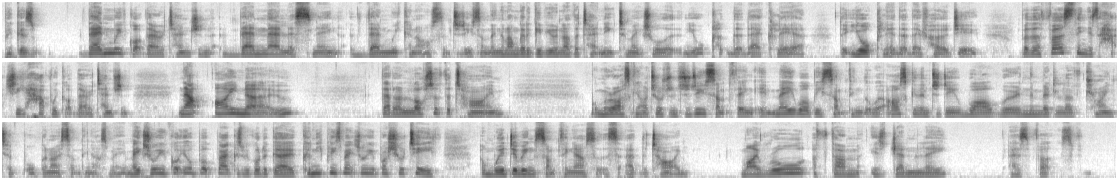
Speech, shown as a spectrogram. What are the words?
because then we've got their attention, then they're listening, then we can ask them to do something. And I'm going to give you another technique to make sure that you're that they're clear, that you're clear that they've heard you. But the first thing is actually have we got their attention? Now, I know that a lot of the time when we're asking our children to do something, it may well be something that we're asking them to do while we're in the middle of trying to organise something else. Make sure you've got your book bag because we've got to go. Can you please make sure you brush your teeth? And we're doing something else at the, at the time. My rule of thumb is generally as for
